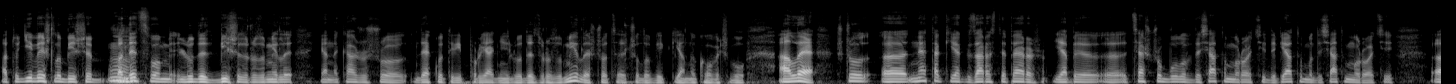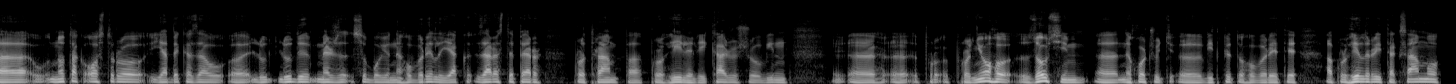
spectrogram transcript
а тоді вийшло більше бандитство, mm. люди більше зрозуміли. Я не кажу, що декотрі порядні люди зрозуміли, що це чоловік Янукович був. Але що е, не так, як зараз тепер, я би е, це, що було в 10-му році, 9-му, 10-му році, е, ну так остро, я би казав, е, люди між собою не говорили, як зараз тепер про Трампа, про Гіллері, кажуть, що він е, е, про, про нього зовсім е, не хочуть відкрито говорити. А про Гіллері так само,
